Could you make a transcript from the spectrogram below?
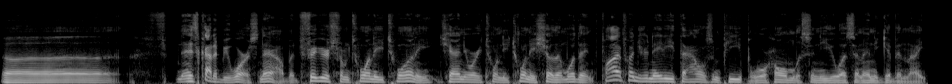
Uh, it's got to be worse now, but figures from 2020, January 2020, show that more than 580,000 people were homeless in the U.S. on any given night.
